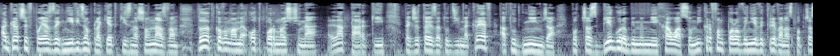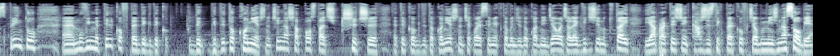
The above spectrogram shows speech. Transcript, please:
a gracze w pojazdach nie widzą plakietki z naszą nazwą. Dodatkowo mamy odporność na latarki. Także to jest atut zimna krew, atut ninja. Podczas biegu robimy mniej hałasu. Mikrofon polowy nie wykrywa nas podczas sprintu. E, mówimy tylko wtedy, gdy, gdy, gdy to konieczne, czyli nasza postać krzyczy tylko gdy to konieczne. Ciekawa jestem, jak to będzie dokładnie działać, ale jak widzicie, no tutaj ja praktycznie każdy z tych perków chciałbym mieć na sobie,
